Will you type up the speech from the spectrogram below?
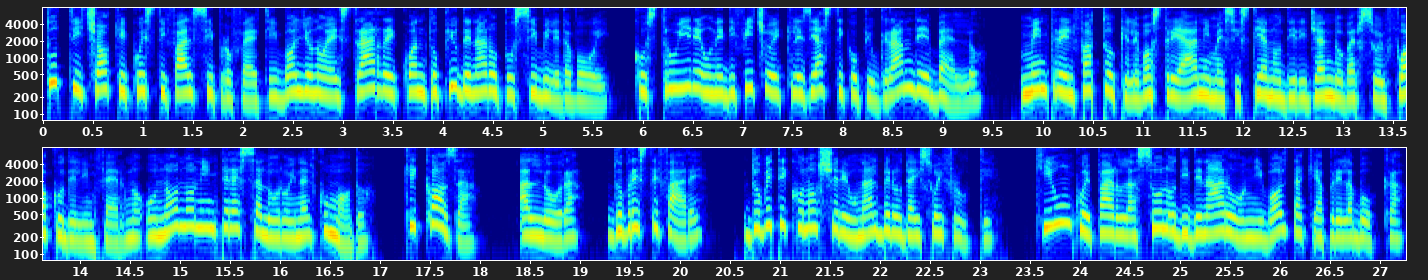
Tutti ciò che questi falsi profeti vogliono è estrarre quanto più denaro possibile da voi, costruire un edificio ecclesiastico più grande e bello. Mentre il fatto che le vostre anime si stiano dirigendo verso il fuoco dell'inferno o no non interessa loro in alcun modo. Che cosa, allora, dovreste fare? Dovete conoscere un albero dai suoi frutti. Chiunque parla solo di denaro ogni volta che apre la bocca,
